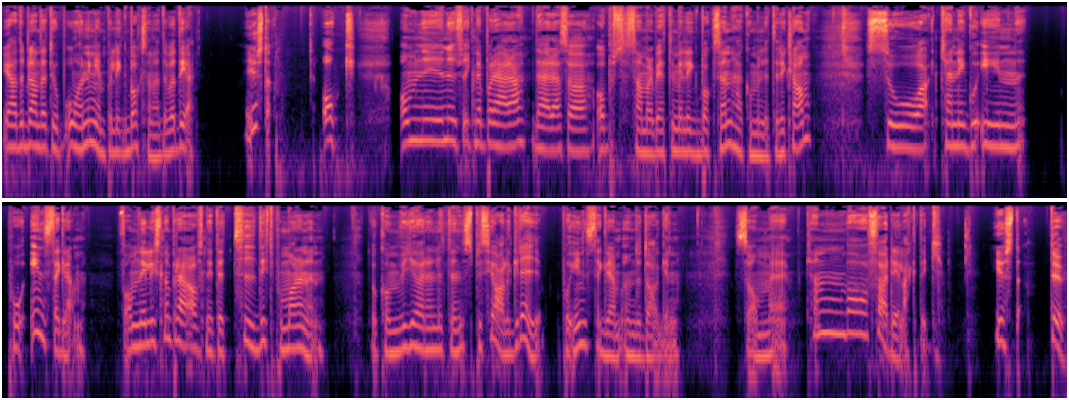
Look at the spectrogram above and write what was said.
Jag hade blandat ihop ordningen på liggboxarna, det var det. Just det. Och om ni är nyfikna på det här, det här är alltså OBS samarbete med liggboxen, här kommer lite reklam. Så kan ni gå in på Instagram. För om ni lyssnar på det här avsnittet tidigt på morgonen då kommer vi göra en liten specialgrej på Instagram under dagen som eh, kan vara fördelaktig. Just det. Du,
